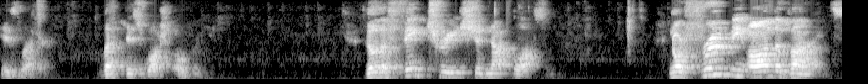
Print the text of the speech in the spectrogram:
his letter Let this wash over you though the fig tree should not blossom, nor fruit be on the vines,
